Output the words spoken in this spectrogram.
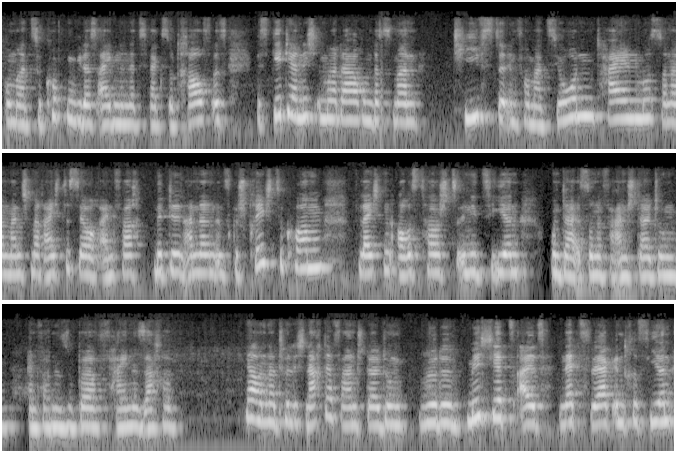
um mal zu gucken, wie das eigene Netzwerk so drauf ist? Es geht ja nicht immer darum, dass man tiefste Informationen teilen muss, sondern manchmal reicht es ja auch einfach, mit den anderen ins Gespräch zu kommen, vielleicht einen Austausch zu initiieren. Und da ist so eine Veranstaltung einfach eine super feine Sache. Ja, und natürlich nach der Veranstaltung würde mich jetzt als Netzwerk interessieren,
